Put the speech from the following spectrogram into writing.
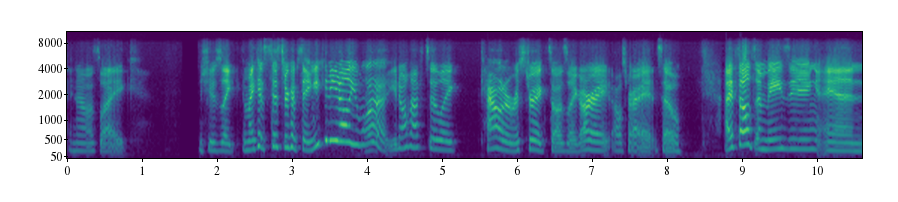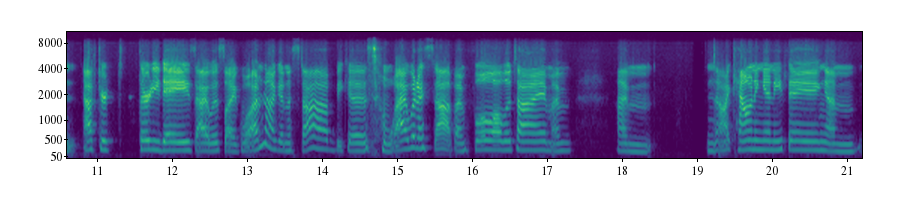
and i was like and she was like and my sister kept saying you can eat all you want. You don't have to like count or restrict. So i was like all right i'll try it. So I felt amazing. And after 30 days, I was like, well, I'm not going to stop because why would I stop? I'm full all the time. I'm, I'm not counting anything. I'm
